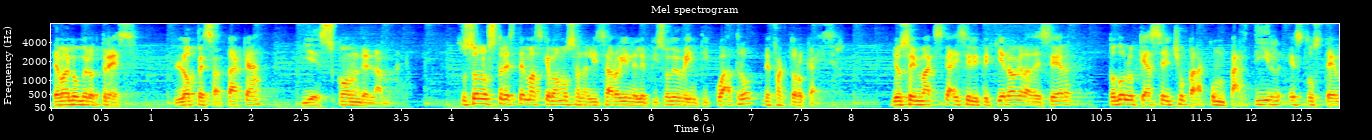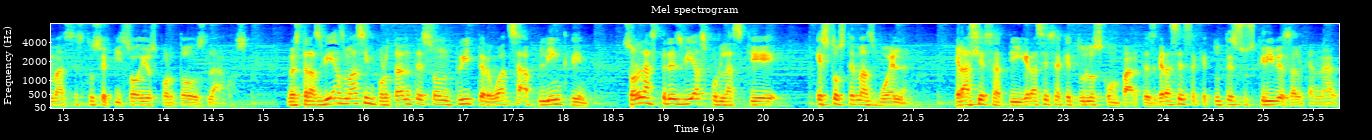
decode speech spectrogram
Tema número tres. López ataca y esconde la mano. Estos son los tres temas que vamos a analizar hoy en el episodio 24 de Factor Kaiser. Yo soy Max Kaiser y te quiero agradecer todo lo que has hecho para compartir estos temas, estos episodios por todos lados. Nuestras vías más importantes son Twitter, WhatsApp, LinkedIn. Son las tres vías por las que estos temas vuelan. Gracias a ti, gracias a que tú los compartes, gracias a que tú te suscribes al canal,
